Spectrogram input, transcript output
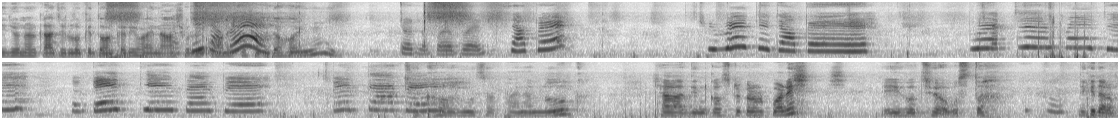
এই জন্য আর কাজের লোকের দরকারই হয় না। আসলে অনেকটা সুবিধা হয়। ঘর মোছার ফাইনাল লুক সারাদিন কষ্ট করার পরে এই হচ্ছে অবস্থা। দেখি দাঁড়াও।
